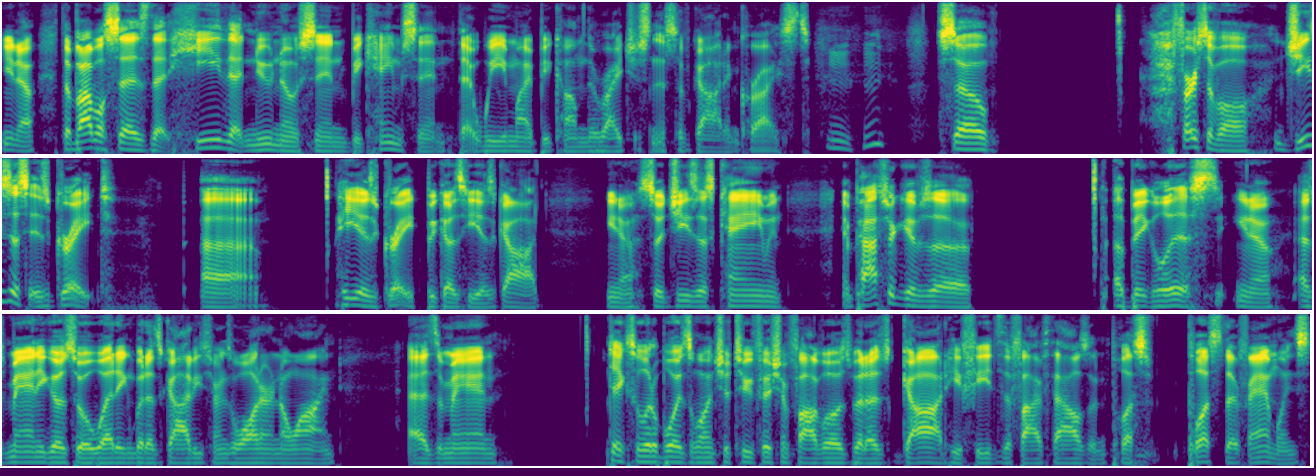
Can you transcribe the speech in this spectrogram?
you know, the Bible says that He that knew no sin became sin, that we might become the righteousness of God in Christ. Mm-hmm. So, first of all, Jesus is great. Uh, he is great because he is God. You know, so Jesus came and And Pastor gives a a big list. You know, as man he goes to a wedding, but as God he turns water into wine. As a man takes a little boy's lunch of two fish and five loaves, but as God he feeds the five thousand plus plus their families.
